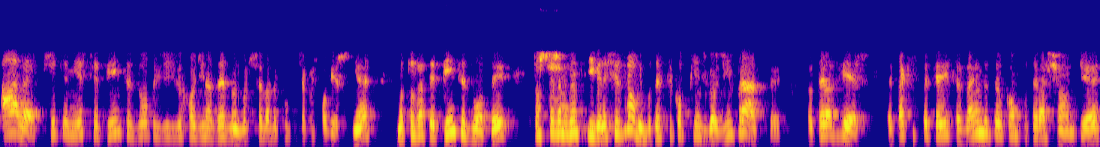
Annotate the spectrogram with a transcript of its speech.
ale przy tym jeszcze 500 zł gdzieś wychodzi na zewnątrz, bo trzeba wykupić jakąś powierzchnię, no to za te 500 zł, to szczerze mówiąc niewiele się zrobi, bo to jest tylko 5 godzin pracy. To teraz wiesz, taki specjalista, zanim do tego komputera siądzie,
